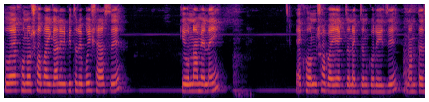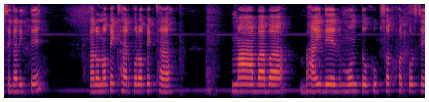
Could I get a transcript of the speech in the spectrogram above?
তো এখনও সবাই গাড়ির ভিতরে বসে আছে। কেউ নামে নাই। এখন সবাই একজন একজন করে এই যে নামতেছে গাড়িতে। কারণ অপেক্ষার পর অপেক্ষা মা, বাবা, ভাইদের মন তো খুব ছটফট করছে।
